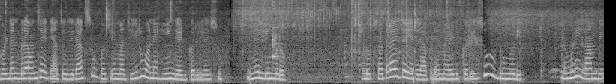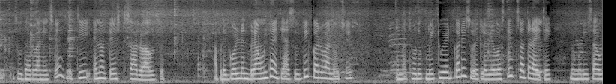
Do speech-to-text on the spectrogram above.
ગોલ્ડન બ્રાઉન થાય ત્યાં સુધી રાખશું. પછી એમાં જીરું અને હિંગ એડ કરી લઈશું. અને લીમડો. થોડુંક સતળાઈ જાય એટલે આપણે એમાં એડ કરીશું ડુંગળી. ડુંગળી લાંબી સુધારવાની છે, જેથી એનો ટેસ્ટ સારો આવશે. આપણે ગોલ્ડન બ્રાઉન થાય ત્યાં સુધી કરવાનું છે. એમાં થોડુંક મીઠું એડ કરીશું એટલે વ્યવસ્થિત સતળાઈ જાય. ડુંગળી સાવ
